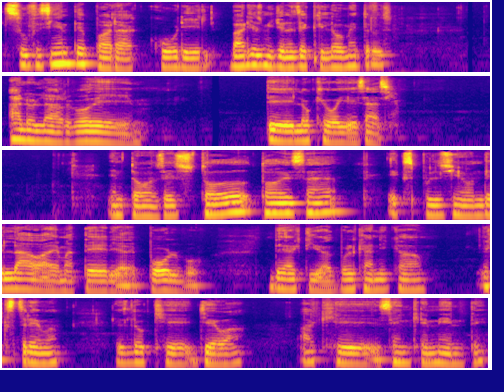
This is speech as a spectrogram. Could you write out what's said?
suficiente para cubrir varios millones de kilómetros a lo largo de, de lo que hoy es Asia. Entonces, todo, toda esa expulsión de lava, de materia, de polvo, de actividad volcánica extrema, es lo que lleva a que se incremente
